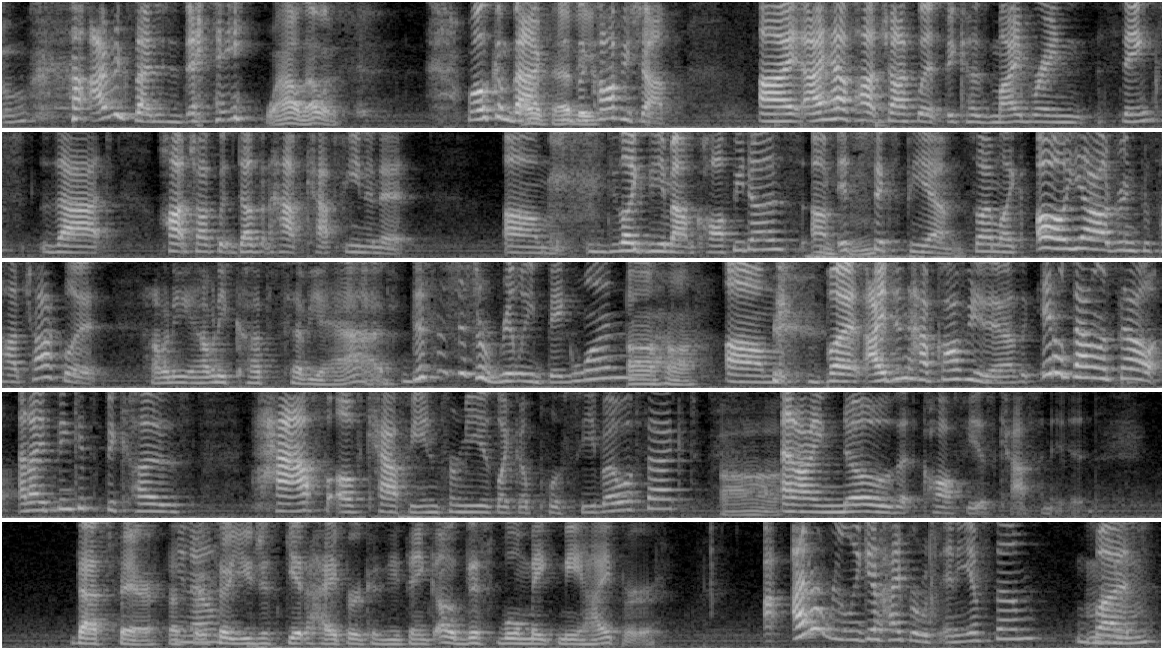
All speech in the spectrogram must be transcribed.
you. I'm excited today. Wow, that was Welcome back was to the coffee shop. I, I have hot chocolate because my brain thinks that hot chocolate doesn't have caffeine in it, um, like the amount coffee does. Um, It's Mm-hmm. 6 p.m., so I'm like, oh yeah, I'll drink this hot chocolate. how many how many cups have you had? This is just a really big one. Uh huh. Um, but I didn't have coffee today. I was like, it'll balance out, and I think it's because half of caffeine for me is like a placebo effect, Ah, and I know that coffee is caffeinated. that's fair. That's You fair. So you just get hyper because you think, oh, this will make me hyper. I, I don't really get hyper with any of them, but Mhm.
